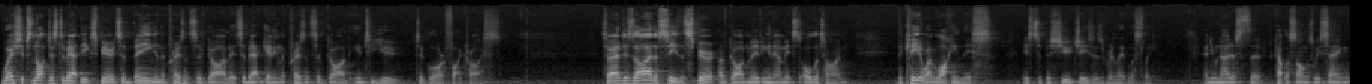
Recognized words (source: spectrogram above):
Worship's not just about the experience of being in the presence of God, it's about getting the presence of God into you to glorify Christ. So, our desire to see the Spirit of God moving in our midst all the time, the key to unlocking this is to pursue Jesus relentlessly. And you'll notice the couple of songs we sang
